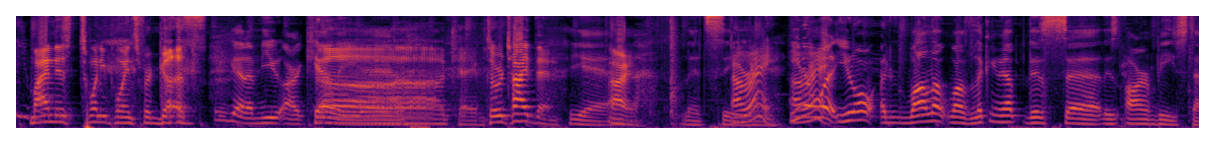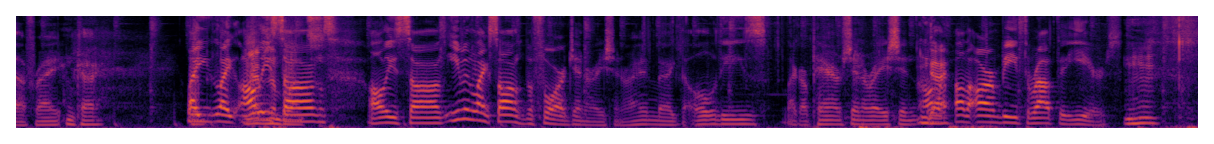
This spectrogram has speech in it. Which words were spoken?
Minus 20 points for Gus. You gotta mute R. Kelly. Uh, okay. So we're tied then. Yeah. All right. Let's see. All right, You all know right. what? You know, while I, while I was looking up this uh, this R and B stuff, right? Okay. Like like all these songs, all these songs, even like songs before our generation, right? Like the oldies, like our parents' generation, all, Okay. all the R and B throughout the years. Mm-hmm.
